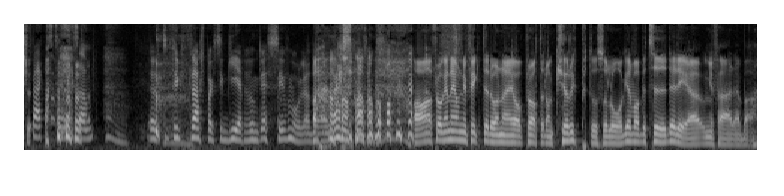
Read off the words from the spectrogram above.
flashbacks till liksom? Jag fick flashbacks till gp.se förmodligen. Ja, frågan är om ni fick det då när jag pratade om kryptozoologer. Vad betyder det ungefär Ebba?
